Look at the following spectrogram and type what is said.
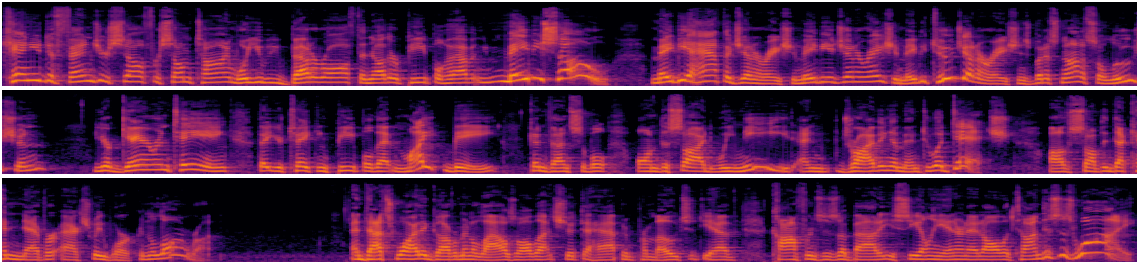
Can you defend yourself for some time? Will you be better off than other people who haven't? Maybe so. maybe a half a generation, maybe a generation, maybe two generations, but it's not a solution. You're guaranteeing that you're taking people that might be convincible on the side we need and driving them into a ditch of something that can never actually work in the long run. And that's why the government allows all that shit to happen, promotes it. You have conferences about it. You see on the internet all the time. This is why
